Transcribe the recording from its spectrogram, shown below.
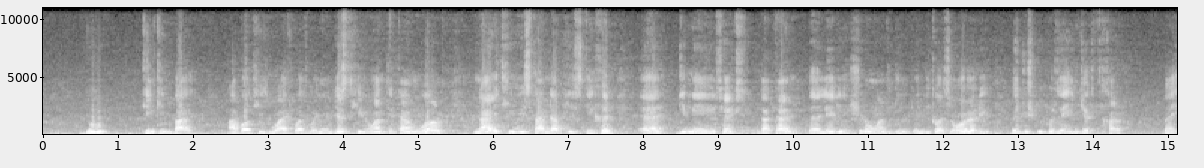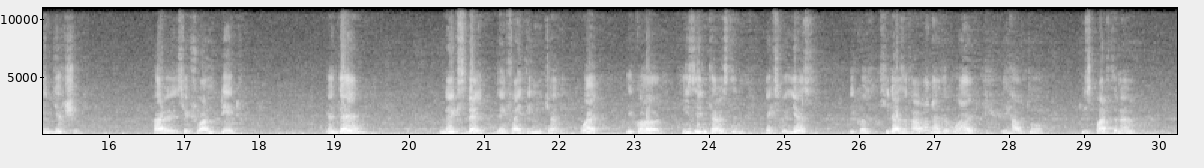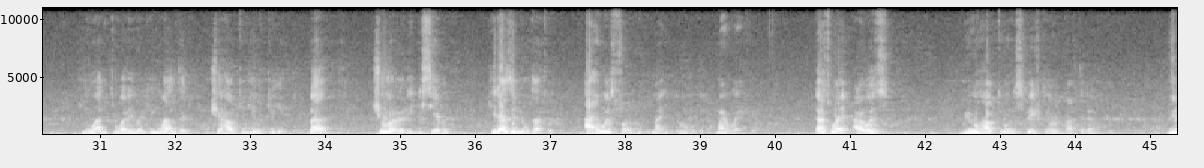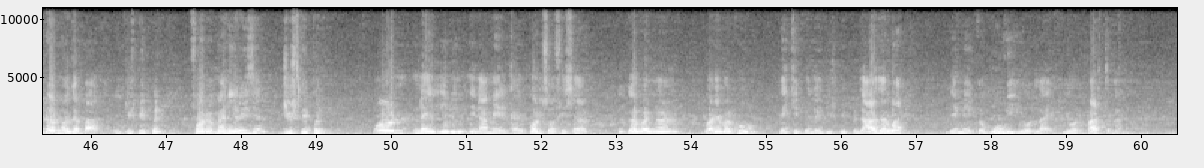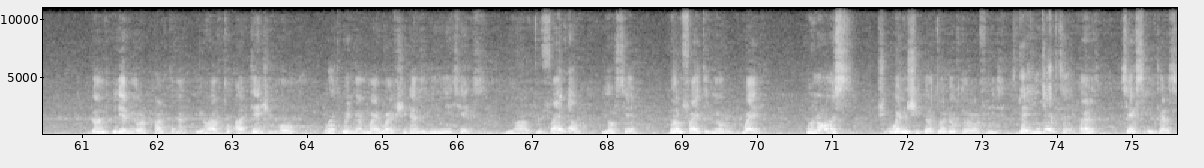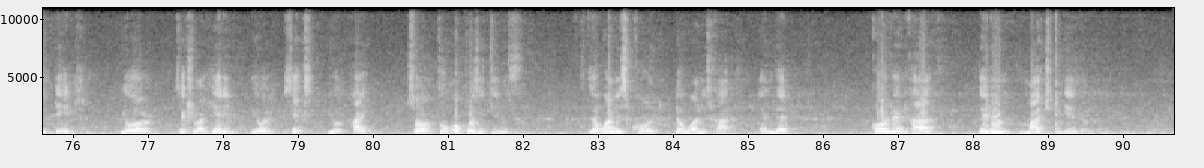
do thinking bad about his wife, but when you just he want to come work, night he will stand up his sticker and give me sex. That time the lady she don't want to give it to him because already the Jewish people they inject her by injection. Her sexual dead. And then Next day, they fighting each other. Why? Because he's interested. Yes, because he doesn't have another wife. He have to, his partner, he want whatever he wanted. She have to give it to him. But she already disabled. He doesn't know that way. I was for my my wife. That's why I was. You have to respect your partner. You don't know the part. Jewish people, for many reasons, Jewish people all living in America, a police officer, the governor, whatever who, they keep the Jewish people. The other one, they make a movie your life, your partner. Don't blame your partner. You have to attention. Oh, what's going on? My wife, she doesn't give me sex. You have to find out yourself. Don't fight in your wife. Who knows when she go to a doctor office, they inject her sex interest dead. Your sexual healing, your sex, your high. So two opposite things. The one is cold, the one is hot. And that cold and hot, they don't match together.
